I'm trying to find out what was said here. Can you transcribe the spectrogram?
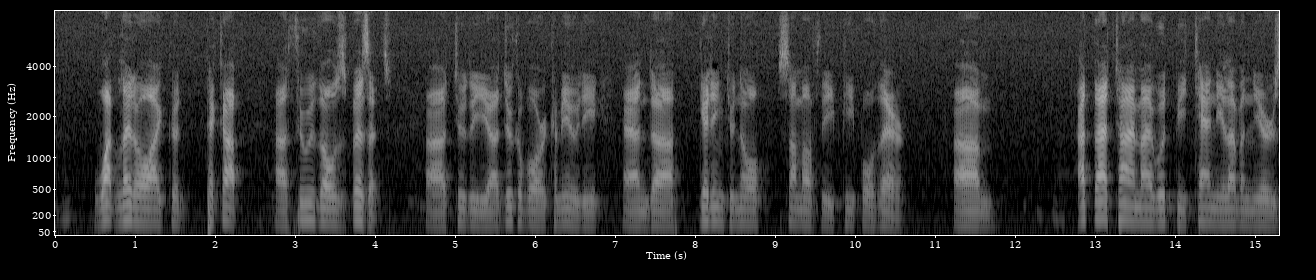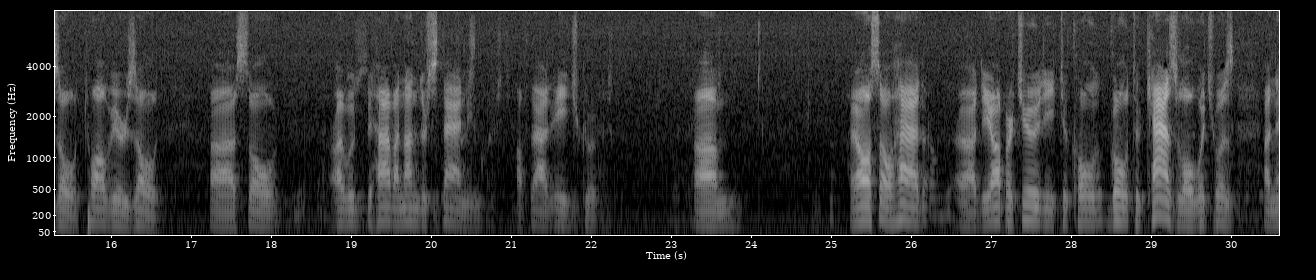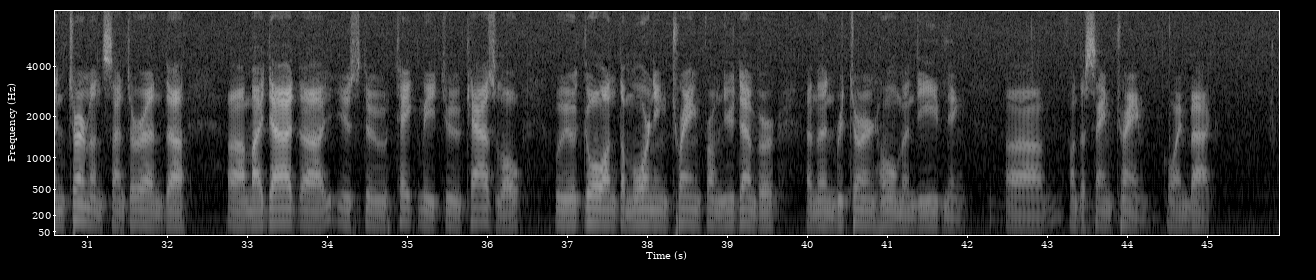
what little I could pick up uh, through those visits uh, to the uh, community and uh, getting to know some of the people there. Um, at that time, I would be 10, 11 years old, 12 years old. So I would have an understanding of that age group. Um, I also had uh, the opportunity to co- go to Kaslo, which was an internment center, and uh, uh, my dad uh, used to take me to Kaslo. We would go on the morning train from New Denver and then return home in the evening uh, on the same train going back.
